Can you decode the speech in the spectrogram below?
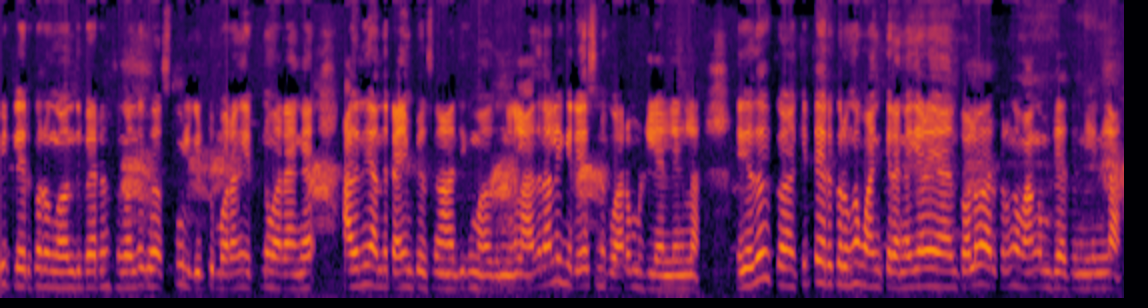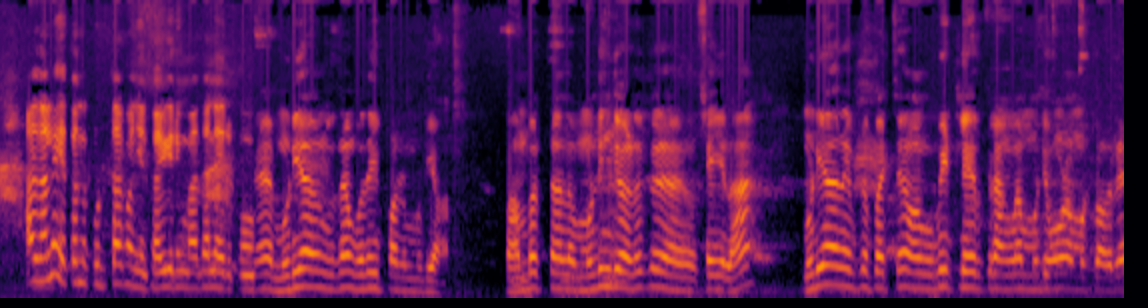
வீட்டில் இருக்கிறவங்க வந்து பேரண்ட்ஸுங்க வந்து ஸ்கூலுக்கு இட்டு போகிறாங்க இட்டுன்னு வராங்க. அதுலேயும் அந்த டைம் பேசுங்க அதிகமாகுது இல்லைங்களா? அதனால இங்கே ரேஷனுக்கு வர முடியல இல்லைங்களா? ஏதோ கிட்டே கிட்ட இருக்கிறவங்க வாங்கிக்கிறாங்க. ஏன் தொலைவாக இருக்கிறவங்க வாங்க முடியாதுங்க இல்லைங்களா? அதனால எத்தனை கொடுத்தா கொஞ்சம் சௌகரியமாக தானே இருக்கும். முடியாதவங்களுக்கு தான் உதவி பண்ண முடியும். ஐம்பத்தாலு முடிஞ்ச அளவுக்கு செய்யலாம். முடியாத பட்சம் அவங்க வீட்டில் இருக்கிறாங்களா முடி ஊனமுற்றவர்.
